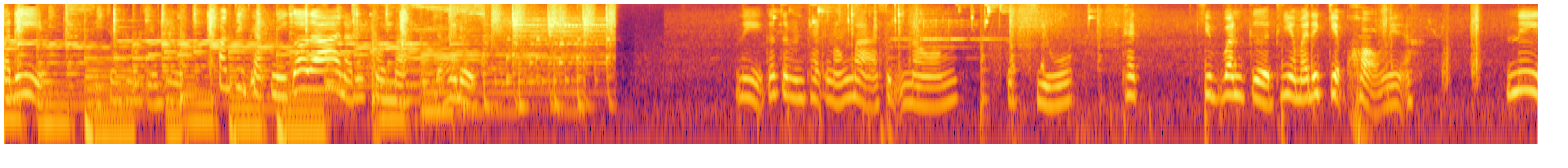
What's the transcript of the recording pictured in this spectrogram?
สวัสดีสีชมพูสีชมพูความจริงแพ็กนี้ก็ได้นะทุกคนมา เดี๋ยวให้ดู นี่ก็จะเป็นแพ็กน้องหมาสุดน้องสุดคิวแพ็กคลิปวันเกิดที่ยังไม่ได้เก็บของเลยนะนี่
